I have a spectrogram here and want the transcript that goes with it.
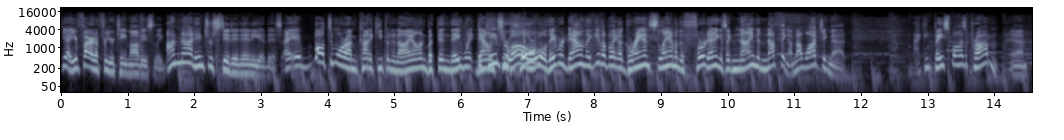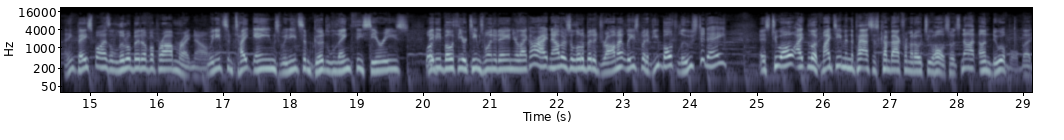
yeah, you're fired up for your team, obviously. I'm not interested in any of this. I, Baltimore, I'm kind of keeping an eye on, but then they went The down games 2 were horrible. They were down. They gave up like a grand slam in the third inning. It's like nine to nothing. I'm not watching that. I think baseball has a problem. Yeah. I think baseball has a little bit of a problem right now. We need some tight games. We need some good lengthy series. Well- Maybe both of your teams win today, and you're like, all right, now there's a little bit of drama at least. But if you both lose today, it's 2-0. I look, my team in the past has come back from an 0-2 hole, so it's not undoable. But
